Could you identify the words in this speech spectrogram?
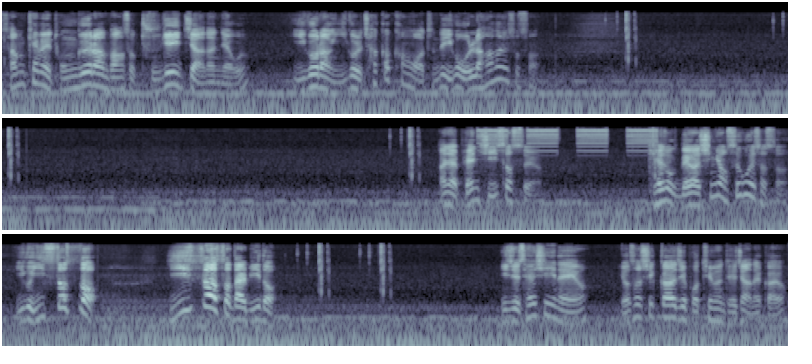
삼캠에 동그란 방석 두 개 있지 않았냐고요? 이거랑 이걸 착각한 것 같은데? 이거 원래 하나 있었어. 아니야 벤치 있었어요. 계속 내가 신경 쓰고 있었어. 이거 있었어! 있었어 날 믿어! 이제 3시네요. 6시까지 버티면 되지 않을까요?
